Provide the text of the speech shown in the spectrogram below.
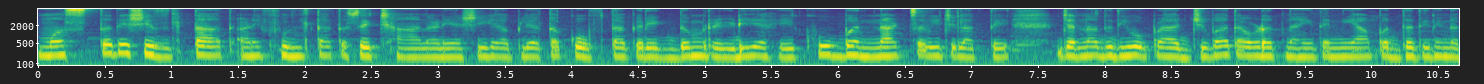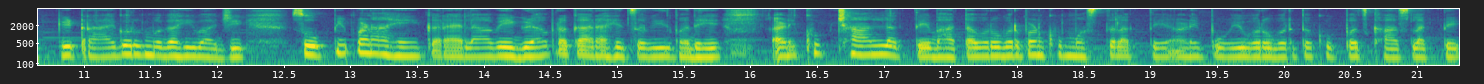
मस्त ते शिजतात आणि फुलतात असे छान आणि अशी ही आपली आता कोफ्ता करी एकदम रेडी आहे. खूप भन्नाट चवीची लागते. ज्यांना दुधी भोपळा अजिबात आवडत नाही. त्यांनी या पद्धतीने नक्की ट्राय करून बघा ही भाजी. सोपी पण आहे करायला वेगळा प्रकार आहे चवीमध्ये आणि खूप छान लागते. भाताबरोबर पण खूप मस्त लागते आणि पोळीबरोबर तर खूपच खास लागते.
